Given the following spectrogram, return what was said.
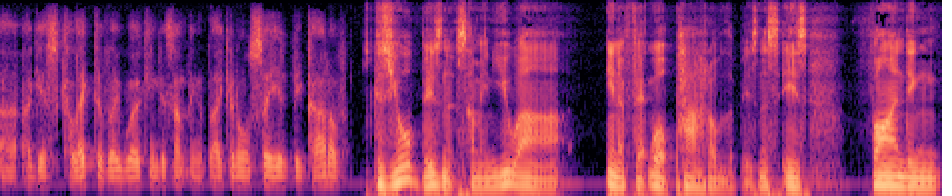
uh, I guess, collectively working to something that they can all see and be part of. Because your business, I mean, you are in effect, well, part of the business is finding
